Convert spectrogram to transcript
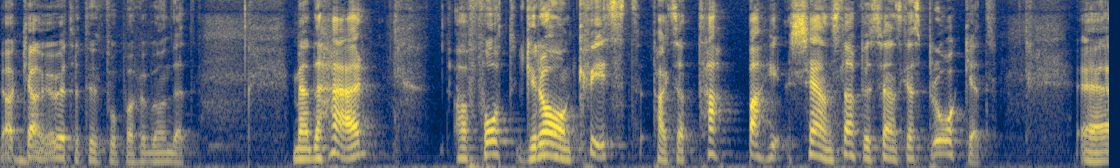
jag kan, jag vet att det är fotbollförbundet. Men det här har fått Granqvist faktiskt att tappa känslan för svenska språket. Eh,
